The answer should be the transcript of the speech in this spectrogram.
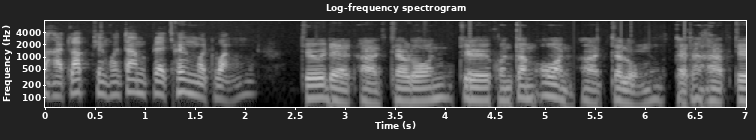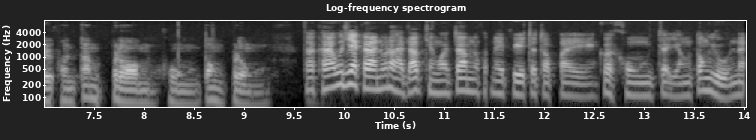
รหัสลับเชิงควอนตัมประเชิงหมดหวัง เจอแดดอาจจะร้อน เจอควอนตัมอ้อนอาจจะหลง แต่ถ้าหากเจอควอนตัมปลอมคงต้องปรง สาขาวิทยาการรหัสลับเชิงควอนตัมในปีต่อๆไปก็คงจะยังต้องอยู่ใน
